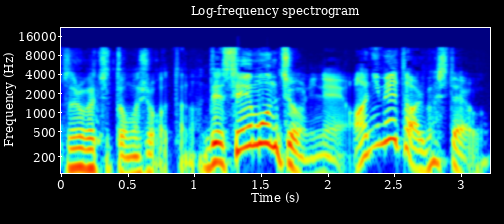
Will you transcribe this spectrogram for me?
それがちょっと面白かったな。で、正門町にね、アニメートありましたよ。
